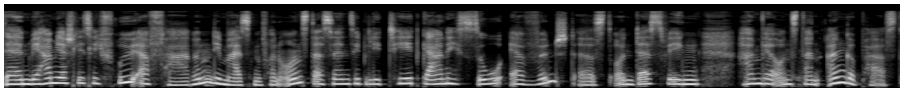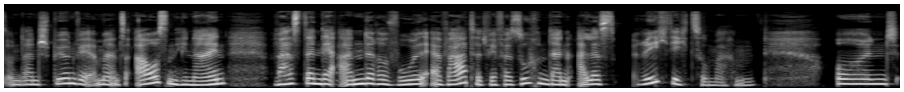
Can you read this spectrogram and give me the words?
Denn wir haben ja schließlich früh erfahren, die meisten von uns, dass Sensibilität gar nicht so erwünscht ist. Und deswegen haben wir uns dann angepasst und dann spüren wir immer ins Außen hinein, was denn der andere wohl erwartet. Wir versuchen dann alles richtig zu machen. Und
